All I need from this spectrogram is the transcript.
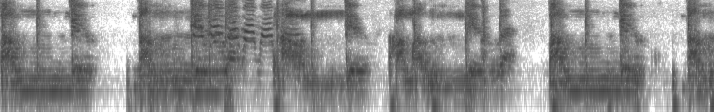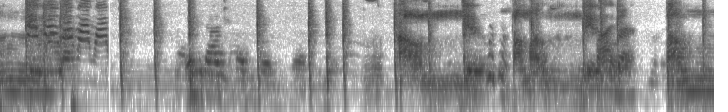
Bum, Fire. Fire. Fire. Pew!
